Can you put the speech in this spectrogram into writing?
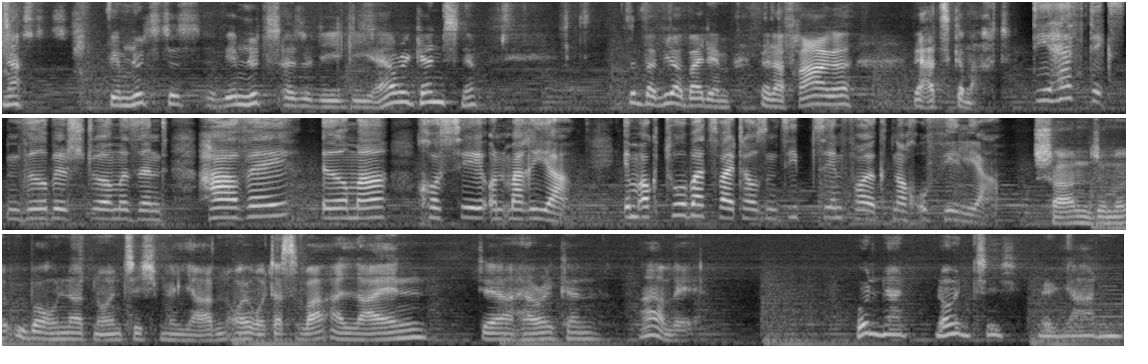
na, wem nützt es, wem nützt also die, die Hurricanes, ne? Sind wir wieder bei, dem, bei der Frage, wer hat's gemacht? Die heftigsten Wirbelstürme sind Harvey, Irma, José und Maria. Im Oktober 2017 folgt noch Ophelia. Schadensumme über 190 Milliarden Euro. Das war allein der Hurricane Harvey. 190 Milliarden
